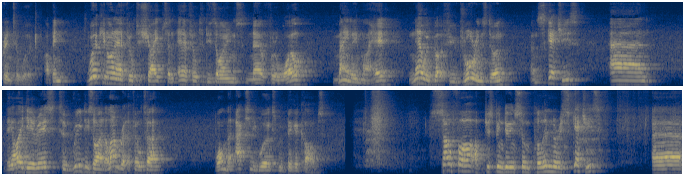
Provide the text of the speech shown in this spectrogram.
printer work. I've been working on air filter shapes and air filter designs now for a while, mainly in my head. Now we've got a few drawings done and sketches and the idea is to redesign a Lambretta filter, one that actually works with bigger carbs. So far I've just been doing some preliminary sketches uh,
